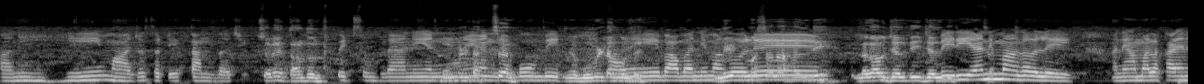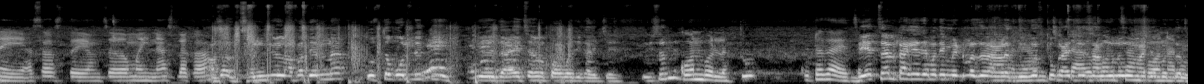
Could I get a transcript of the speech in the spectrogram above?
आणि ही माझ्यासाठी तांदळाची. चले तांदूळ. पीठ संपलं आणि बोंबील बोलते. आणि बाबांनी मागवले. हल्दी लगाव जल्दी जल्दी. बिर्याणी मागवले. आणि आम्हाला काय नाही असं असतंय. आमचं महिना असला का? असं लाफा दे ना. तूच तर बोलली होती की जायचं पावभाजी खायची विसरली? कोण बोललं? तू? कुठं जायचं? दे चल टाकायच्यामध्ये मीठ मसाला हळद उगाच तू आमची काय ते सांगू नको माझ्याबद्दल.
